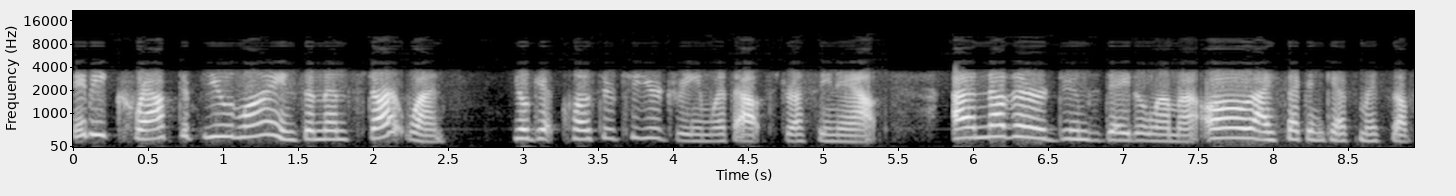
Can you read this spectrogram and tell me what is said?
maybe craft a few lines and then start one. You'll get closer to your dream without stressing out. Another doomsday dilemma. Oh, I second guess myself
